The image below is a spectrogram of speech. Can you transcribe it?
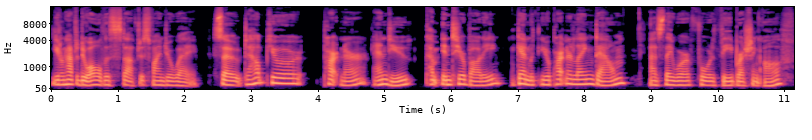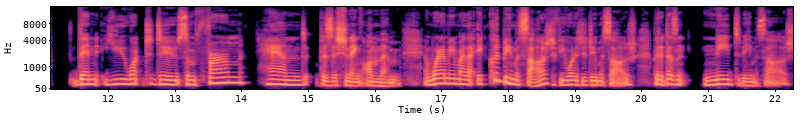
you don't have to do all this stuff, just find your way. So, to help your partner and you come into your body, again, with your partner laying down as they were for the brushing off. Then you want to do some firm hand positioning on them. And what I mean by that, it could be massage if you wanted to do massage, but it doesn't need to be massage.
